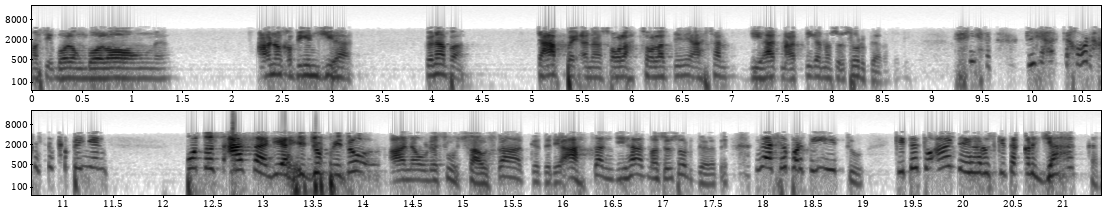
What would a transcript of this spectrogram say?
masih bolong-bolong. Ya. Anak kepingin jihad. Kenapa? Capek anak sholat, sholat ini asal jihad mati kan masuk surga. Iya, dia ada orang yang kepingin putus asa dia hidup itu. Anak udah susah Ustaz. Kata dia, ahsan jihad masuk surga. Nggak seperti itu. Kita tuh ada yang harus kita kerjakan.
